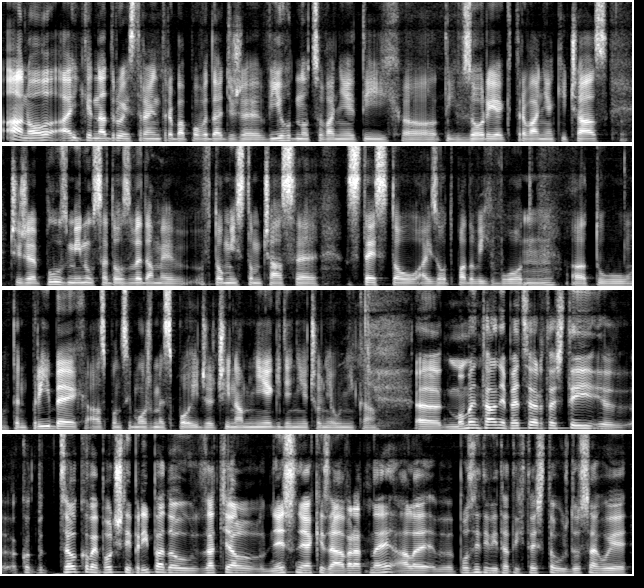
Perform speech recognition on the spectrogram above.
Áno, aj keď na druhej strane treba povedať, že vyhodnocovanie tých, eh, tých vzoriek trvá nejaký čas, čiže plus minus sa dozvedáme v tom istom čase z testov aj z odpadových vôd mm-hmm. tu ten príbeh a aspoň si môžeme spojiť, že či nám niekde niečo neuniká. Eh, momentálne PCR testy, ako celkové počty prípadov zatiaľ nie sú nejaké závratné, ale pozitivita tých testov už dosahuje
